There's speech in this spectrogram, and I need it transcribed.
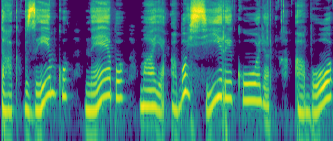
Так, взимку небо має або сірий колір, або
